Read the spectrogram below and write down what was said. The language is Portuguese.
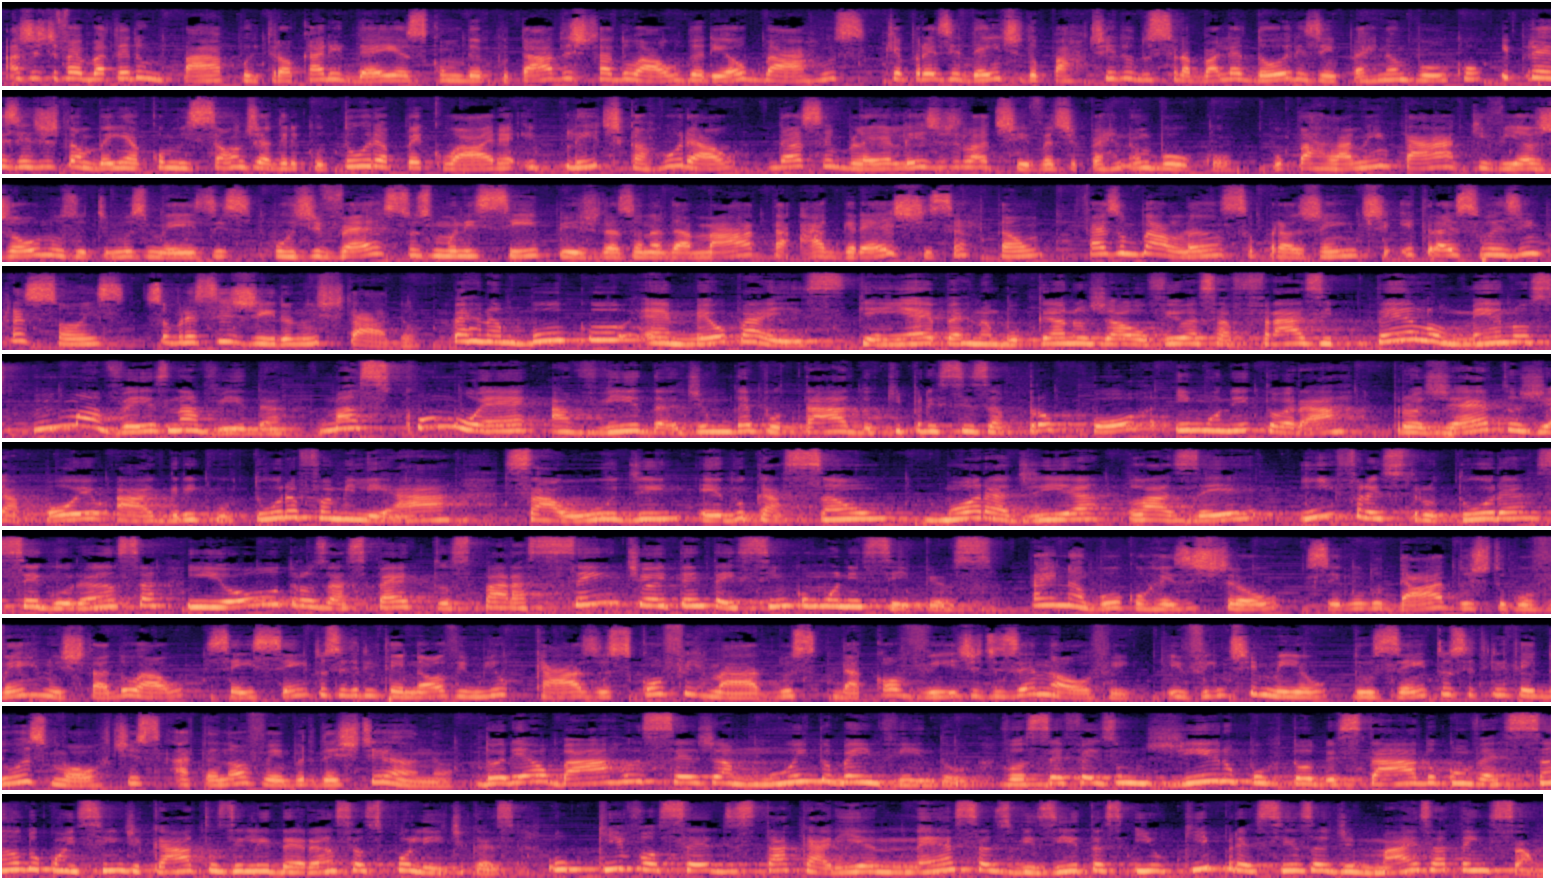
A gente vai bater um papo e trocar ideias com o deputado estadual Doriel Barros, que é presidente do Partido dos Trabalhadores em Pernambuco e preside também a Comissão de Agricultura, Pecuária e Política Rural da Assembleia Legislativa de Pernambuco. O parlamentar, que viajou nos últimos meses por diversos municípios da Zona da Mata, Agreste e Sertão, faz um balanço para a gente e traz suas impressões sobre esse giro no estado. Pernambuco é meu país. Quem é pernambucano já ouviu essa frase pelo menos uma vez na vida. Mas como é a vida de um deputado que precisa propor e monitorar projetos de apoio à agricultura familiar, saúde, educação, moradia, lazer, infraestrutura, segurança e outros aspectos para 185 municípios? Pernambuco registrou, segundo dados do governo estadual, 639 mil casos confirmados da Covid-19 e 20.232 mortes até novembro deste ano. Doriel Barros, seja muito bem-vindo. Você fez um giro por todo o estado conversando com os sindicatos e lideranças políticas. O que você destacaria nessas visitas e o que precisa de mais atenção?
